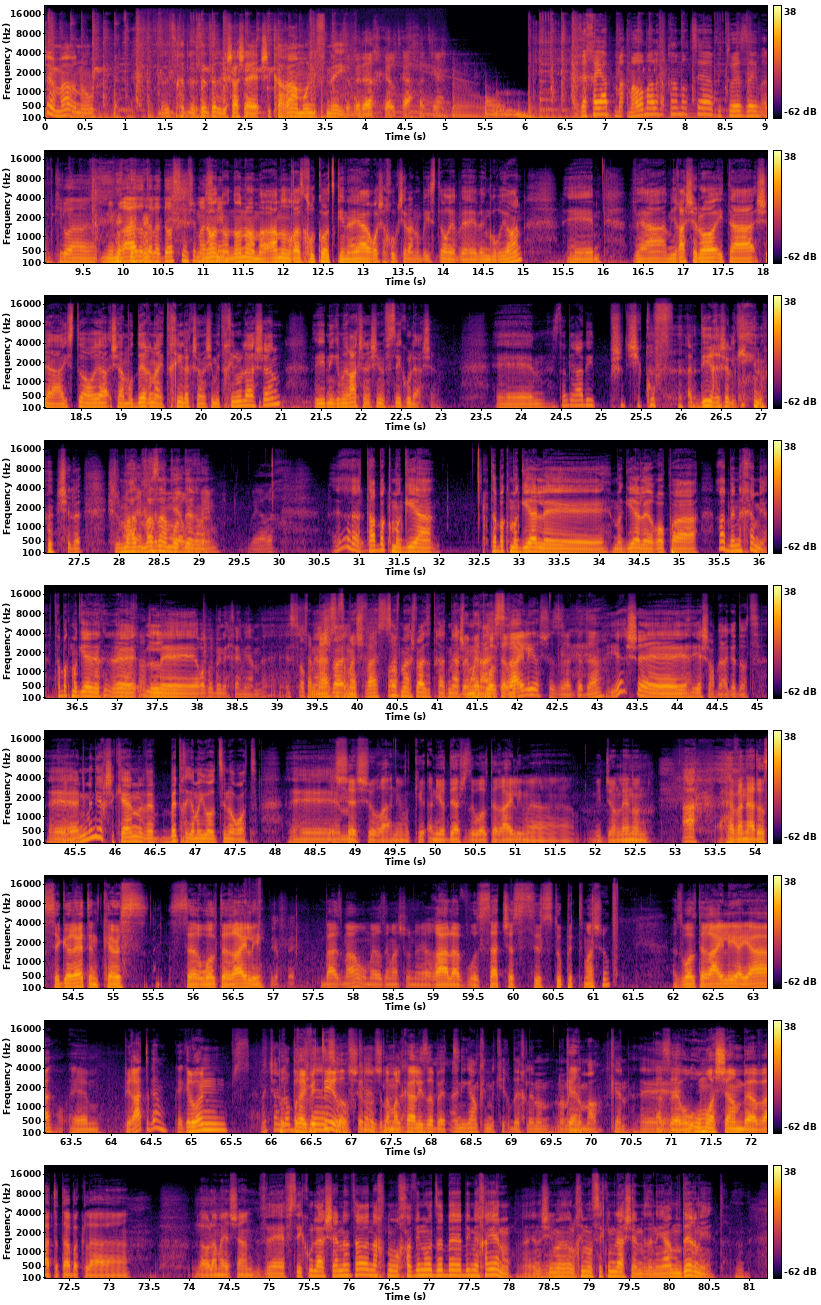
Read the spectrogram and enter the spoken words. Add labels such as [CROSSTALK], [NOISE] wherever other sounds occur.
שאמרנו, אני צריך לתת את הרגשה ש- שקרה המון לפני. זה בדרך כלל ככה, כן. אז איך היה, מה מה הוא אמר לך, המרצה, הביטוי הזה, כאילו, הממרה [LAUGHS] הזאת על הדוסים שמעשנים? לא, לא, לא, אמר אמנון רז קרוקוצקין היה ראש החוג שלנו בהיסטוריה בבן גוריון, אה, והאמירה שלו הייתה שההיסטוריה, שהמודרנה התחילה כשאנשים התחילו לעשן, והיא נגמרה כשאנשים הפסיקו לעשן. אה, זה נראה לי פשוט שיקוף אדיר של כאילו, של, של מה, מה זה המודרנה. בערך? אה, הטבק מגיע, טבק מגיע, ל... מגיע לאירופה, אה, בנחמיה. טבק מגיע ל... נכון. לאירופה בנחמיה. אה, סוף מאה מאה- סוף ה-17, המאה ה-17? סוף מאה ה-17, תחילת מאה ה-18. באמת וולטר ריילי או שזה אגדה? יש, אה, יש הרבה אגדות. אה, כן. אני מניח שכן, ובטח גם היו עוד צינורות. אה, יש אה, שורה, אני מכיר, אני יודע שזה וולטר ריילי מה- מג'ון לנון. אה, I have another cigarette and curse Sir Walter Raleigh. יפה. ואז מה? הוא אומר איזה משהו רע עליו, was such a stupid משהו. אז וולטר ריילי היה אמ, פיראט גם, כאילו אין שאני לא privateer של כן, לא- המלכה אליזבת. אני גם כן מכיר דרך לנון, לא כן. נעים לומר, כן. אה, אז אה, הוא הוא מואשם בהבאת הטבק לעולם הישן. והפסיקו לעשן אותו, אנחנו חווינו את זה בימי חיינו. אנשים הולכים ומפסיקים לעשן, וזה נהיה מודרני.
